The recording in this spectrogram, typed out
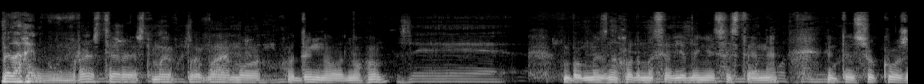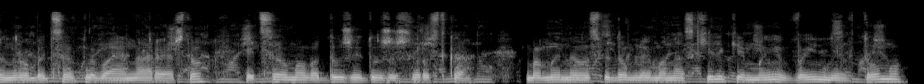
Врешті-решт ми впливаємо один на одного, бо ми знаходимося в єдиній системі, і те, що кожен робить, це впливає на решту, і це умова дуже і дуже жорстка, бо ми не усвідомлюємо наскільки ми винні в тому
